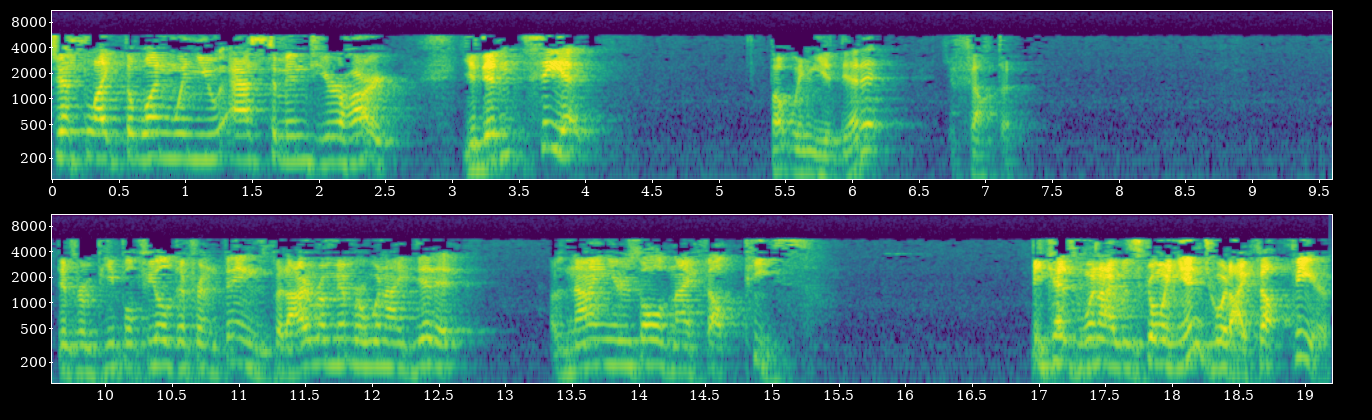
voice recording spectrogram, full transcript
Just like the one when you asked him into your heart. You didn't see it, but when you did it, you felt it. Different people feel different things, but I remember when I did it, I was nine years old and I felt peace. Because when I was going into it, I felt fear.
